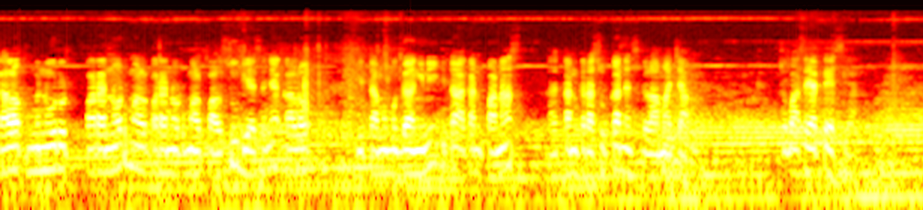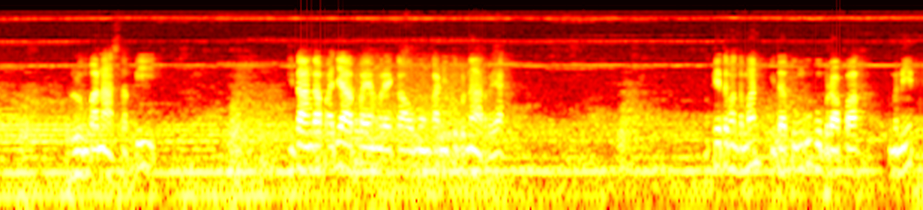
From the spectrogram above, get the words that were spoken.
Kalau menurut paranormal, paranormal palsu biasanya kalau kita memegang ini kita akan panas, akan kerasukan dan segala macam. Coba saya tes ya. Belum panas, tapi kita anggap aja apa yang mereka omongkan itu benar ya. Oke teman-teman, kita tunggu beberapa menit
